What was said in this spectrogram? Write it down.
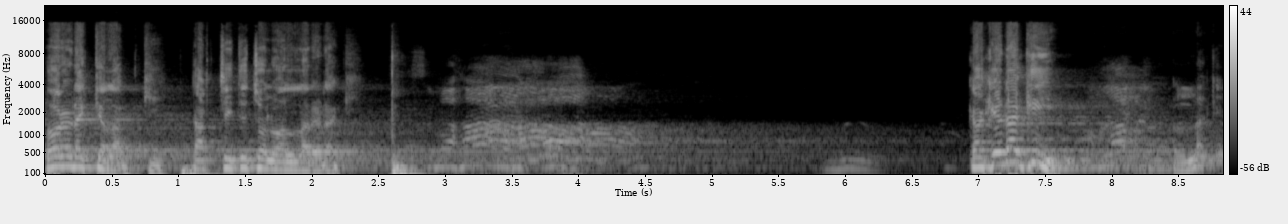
ধরে ডাক্কে লাভ কি? তার চাইতে চলো আল্লাহরে ডাকি। কাকে ডাকি? আল্লাহকে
